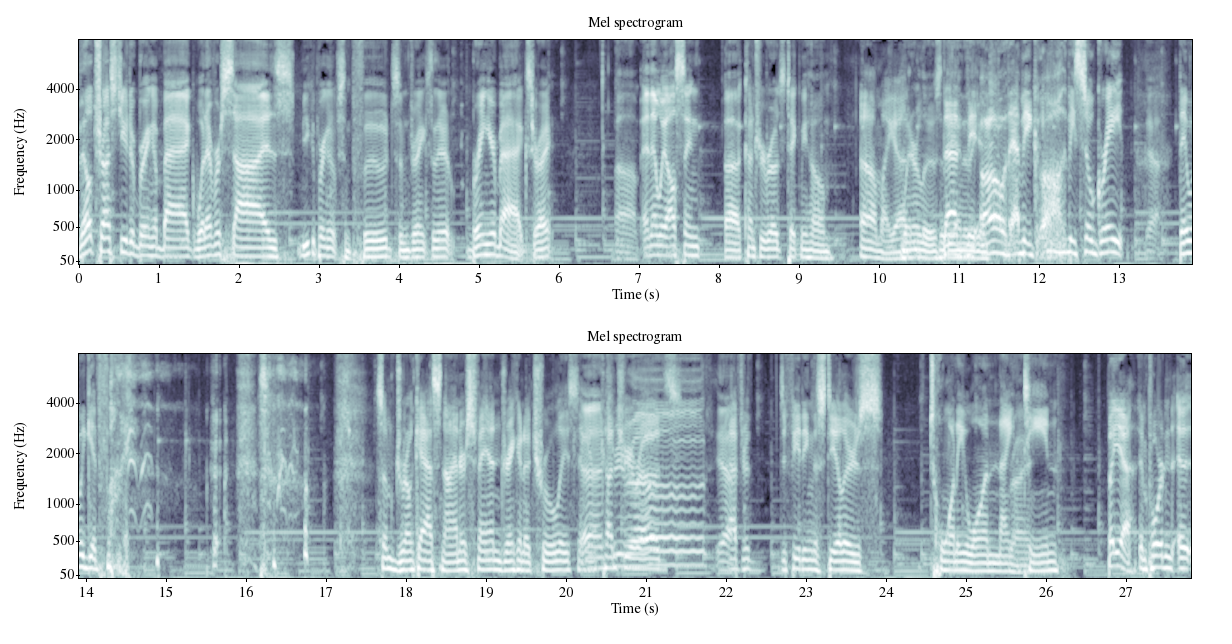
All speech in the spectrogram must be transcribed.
They'll trust you to bring a bag, whatever size. You could bring up some food, some drinks. in there. Bring your bags, right? Um, and then we all sing uh, "Country Roads Take Me Home." Oh my god. Win or lose at that'd end of the be, game. Oh, that'd be oh, that'd be so great. Yeah. They would get fined. Some drunk ass Niners fan drinking a Truly singing Country, Roads Yeah. after defeating the Steelers 21-19. But yeah, important uh,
